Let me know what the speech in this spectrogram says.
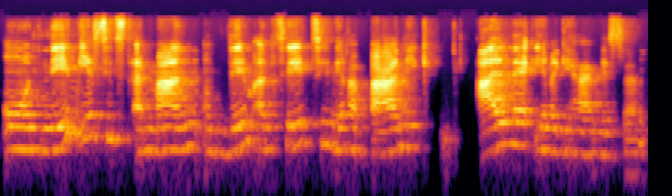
Und neben ihr sitzt ein Mann und dem erzählt sie in ihrer Panik alle ihre Geheimnisse.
